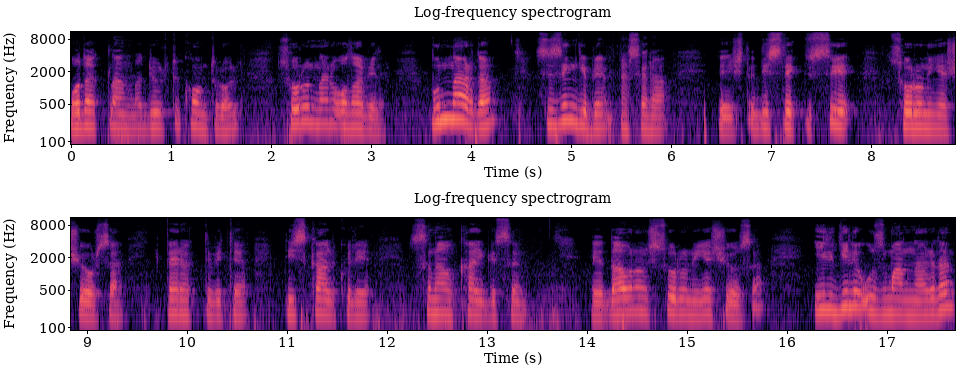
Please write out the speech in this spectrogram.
odaklanma, dürtü kontrol sorunları olabilir. Bunlar da sizin gibi mesela e, işte disleksisi sorunu yaşıyorsa, hiperaktivite, diskalkuli, sınav kaygısı, e, davranış sorunu yaşıyorsa ilgili uzmanlardan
